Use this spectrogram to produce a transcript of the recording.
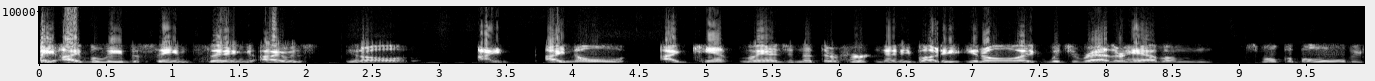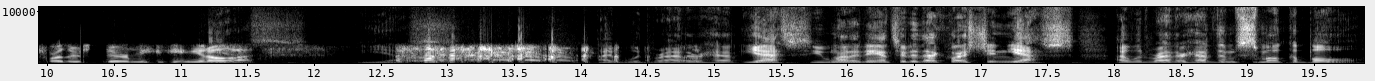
I, I believe the same thing. I was, you know, I I know I can't imagine that they're hurting anybody. You know, like would you rather have them smoke a bowl before their their meeting? You know, uh, Yes. I would rather have. Yes. You want an answer to that question? Yes. I would rather have them smoke a bowl.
